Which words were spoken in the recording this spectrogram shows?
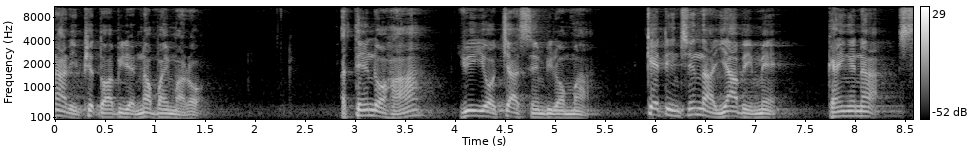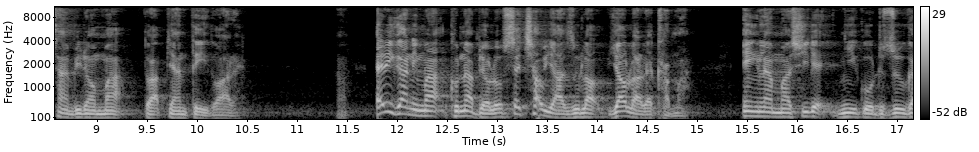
နာတွေဖြစ်သွားပြီးတဲ့နောက်ပိုင်းမှာတော့အသင်းတော်ဟာရွေ့ရော့ကြဆင်းပြီးတော့မှကဲတင်ချင်းသာရပေမဲ့ ဂိုင်းငနာဆန်ပြီးတော့မှသူကပြန်တည်သွားတယ်အဲ့ဒီကနေမှခုနပြောလို့16ရာစုလောက်ရောက်လာတဲ့ခါမှာအင်္ဂလန်မှာရှိတဲ့ညီကိုတစုက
